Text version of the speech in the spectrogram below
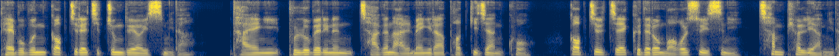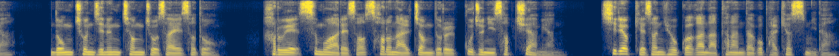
대부분 껍질에 집중되어 있습니다. 다행히 블루베리는 작은 알맹이라 벗기지 않고 껍질째 그대로 먹을 수 있으니 참 편리합니다. 농촌진흥청 조사에서도 하루에 20알에서 30알 정도를 꾸준히 섭취하면 시력 개선 효과가 나타난다고 밝혔습니다.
